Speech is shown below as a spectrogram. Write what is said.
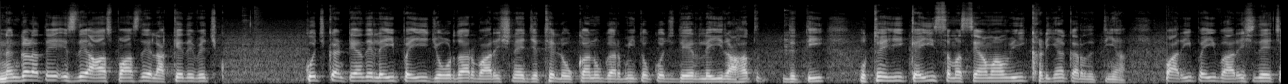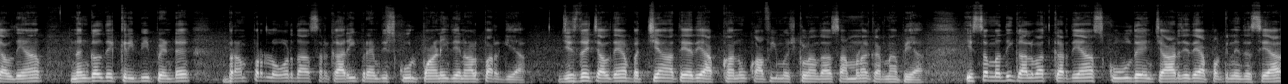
ਨੰਗਲ ਅਤੇ ਇਸ ਦੇ ਆਸ-ਪਾਸ ਦੇ ਇਲਾਕੇ ਦੇ ਵਿੱਚ ਕੁਝ ਘੰਟਿਆਂ ਦੇ ਲਈ ਪਈ ਜ਼ੋਰਦਾਰ ਬਾਰਿਸ਼ ਨੇ, ਜਿੱਥੇ ਲੋਕਾਂ ਨੂੰ ਗਰਮੀ ਤੋਂ ਕੁਝ ਦੇਰ ਲਈ ਰਾਹਤ ਦਿੱਤੀ। ਉੱਥੇ ਹੀ ਕਈ ਸਮੱਸਿਆਵਾਂ ਵੀ ਖੜੀਆਂ ਕਰ ਦਿੱਤੀਆਂ। ਭਾਰੀ ਪਈ ਬਾਰਿਸ਼ ਦੇ ਚਲਦਿਆਂ ਨੰਗਲ ਦੇ ਕਰੀਬੀ ਪਿੰਡ ਬ੍ਰਹਮਪਰਲੋੜ ਦਾ ਸਰਕਾਰੀ ਪ੍ਰਾਇਮਰੀ ਸਕੂਲ ਪਾਣੀ ਦੇ ਨਾਲ ਭਰ ਗਿਆ। ਜਿਸ ਦੇ ਚਲਦਿਆਂ ਬੱਚਿਆਂ ਅਤੇ ਅਧਿਆਪਕਾਂ ਨੂੰ ਕਾਫੀ ਮੁਸ਼ਕਲਾਂ ਦਾ ਸਾਹਮਣਾ ਕਰਨਾ ਪਿਆ। ਇਸ ਸੰਬੰਧੀ ਗੱਲਬਾਤ ਕਰਦਿਆਂ ਸਕੂਲ ਦੇ ਇੰਚਾਰਜ ਅਧਿਆਪਕ ਨੇ ਦੱਸਿਆ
